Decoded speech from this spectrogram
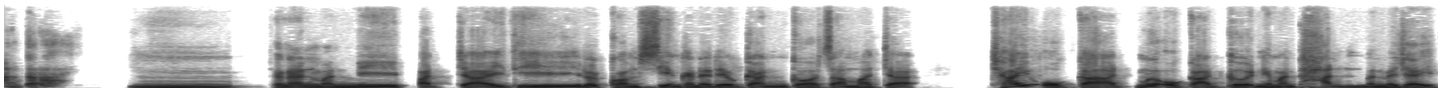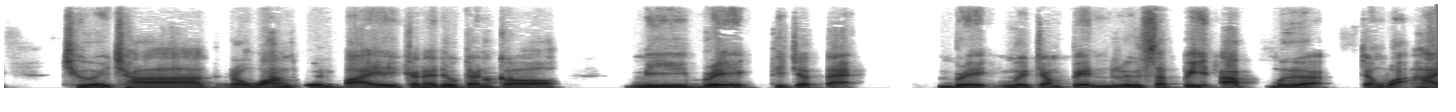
อันตราย อืมฉะนั้นมันมีปัจจัยที่ลดความเสี่ยงขณะเดียวกัน ก็สามารถจะ ใช้โอกาสเมื่อโอกาสเกิดเนี่ยมันทัน มันไม่ใช่เฉื่อยช้าระวังเกินไปขณะเดียวกันก็มีเบรกที่จะแตะเบรกเมื่อจำเป็นหรือ speed up เมื่อจังหวะให้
